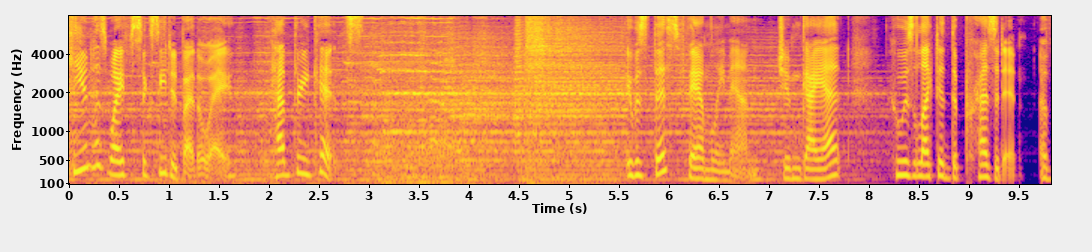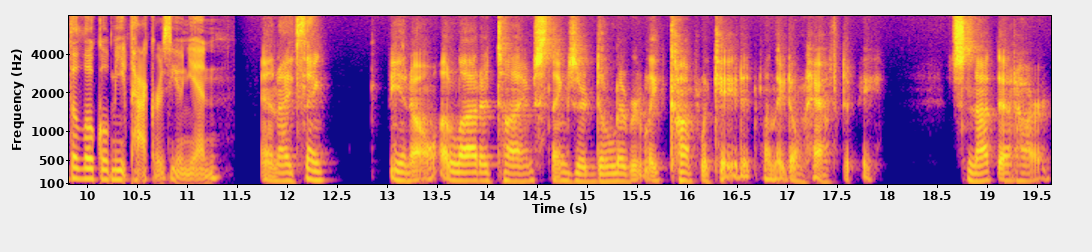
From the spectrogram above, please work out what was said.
He and his wife succeeded, by the way, had three kids. It was this family man, Jim Guyette, who was elected the president of the local meatpackers union. And I think, you know, a lot of times things are deliberately complicated when they don't have to be. It's not that hard.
